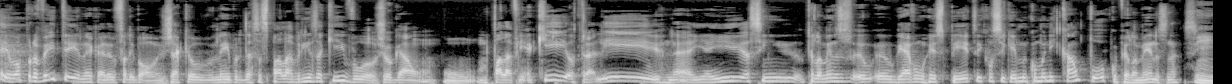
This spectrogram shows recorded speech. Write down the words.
e eu aproveitei, né, cara? Eu falei, bom, já que eu lembro dessas palavrinhas aqui, vou jogar um, um, uma palavrinha aqui, outra ali, né? E aí, assim, pelo menos eu, eu ganhava um respeito e conseguia me comunicar um pouco, pelo menos, né? Sim.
